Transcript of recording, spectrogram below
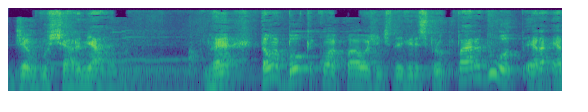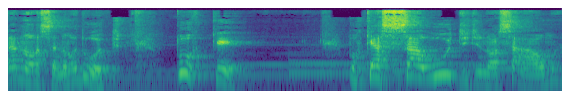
de angustiar a minha alma. Né? Então a boca com a qual a gente deveria se preocupar era do outro, era, era nossa, não a do outro. Por quê? Porque a saúde de nossa alma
